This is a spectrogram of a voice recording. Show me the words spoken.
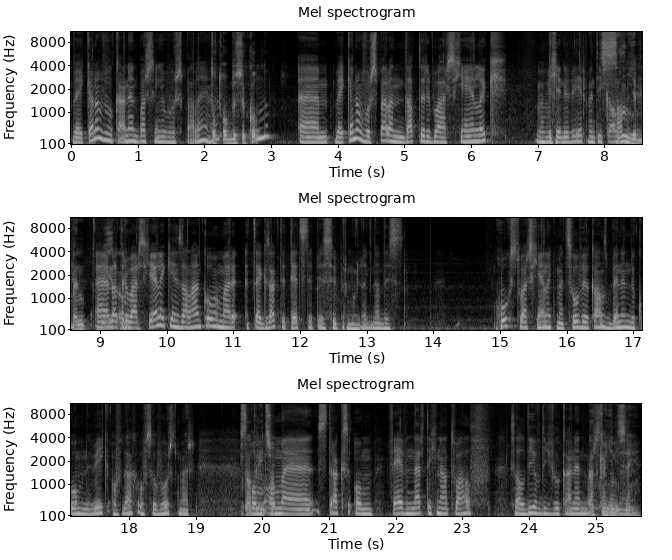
wij kunnen vulkaanuitbarstingen voorspellen. Ja. Tot op de seconde? Ehm, wij kunnen voorspellen dat er waarschijnlijk... We beginnen weer met die kans. Sam, je bent... Eh, dat er waarschijnlijk een zal aankomen, maar het exacte tijdstip is super moeilijk. Dat is hoogstwaarschijnlijk met zoveel kans binnen de komende week of dag ofzovoort. Maar Staat om, eh, straks om 35 na 12 zal die of die vulkaan Dat uitbarsten. kan je niet zeggen.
